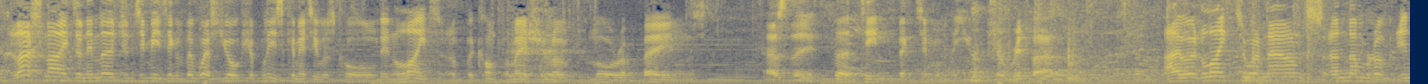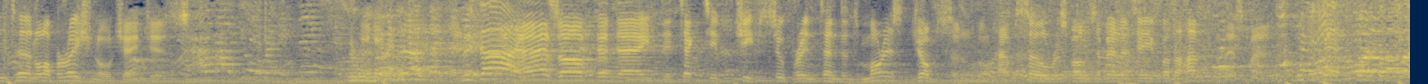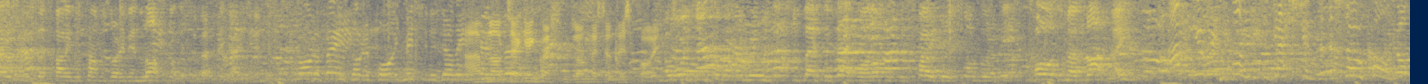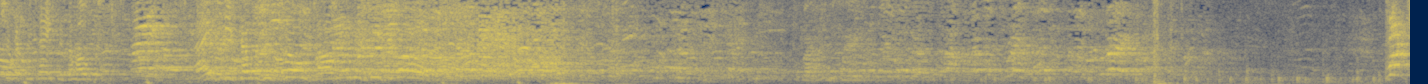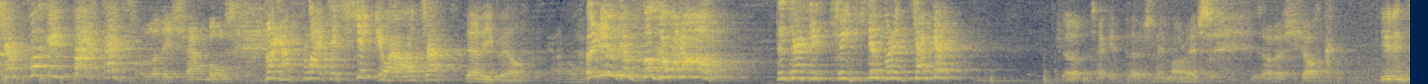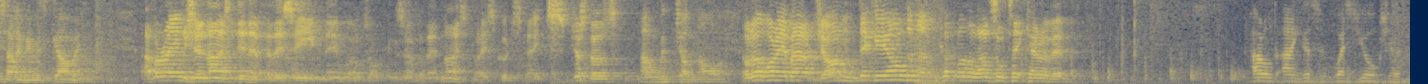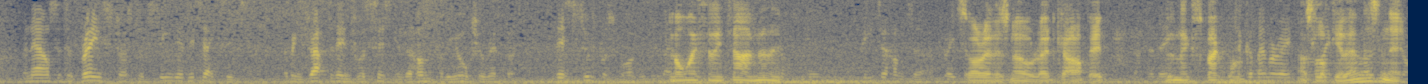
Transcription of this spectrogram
Last night, an emergency meeting of the West Yorkshire Police Committee was called in light of the confirmation of Laura Baines as the 13th victim of the Yorkshire Ripper. I would like to announce a number of internal operational changes. Resign! As of today, Detective Chief Superintendent Maurice Jobson will have sole responsibility for the hunt for this man. Would you care to clarify allegations that valuable time has already been lost on this investigation? Laura Baines got reported missing as early as I'm not taking questions on this at this point. Or would you comment on rumours that she bled to death while Officer Spoger is responsible for the cause from her flatmates? How do you respond to suggestions that the so-called Yorkshire Ripper tape is a hoax? Hey, tell us Bunch of fucking bastards! Bloody shambles. Like a flight of shit, you are, Hunter! Steady, Bill. And you can fuck them all! Detective Chief Superintendent! Don't take it personally, Maurice. He's had a shock. You didn't tell him he was going. I've arranged a nice dinner for this evening. We'll talk things over there. Nice place, good steaks. Just us. I'm with John Nolan. Oh, don't worry about John. Dickie Alden and a couple of the lads will take care of him. Harold Angus of West Yorkshire announced that a brains trust of senior detectives have been drafted in to assist in the hunt for the Yorkshire Ripper. This super squad will Don't waste any time, do they? Peter Hunter and Sorry, there's no red carpet. Didn't expect one. That's lucky then, isn't it?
